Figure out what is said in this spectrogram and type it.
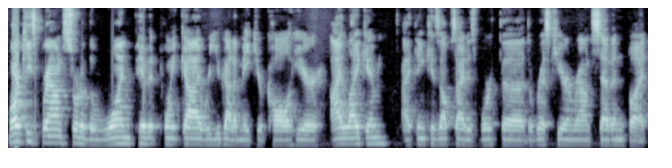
Marquise Brown's sort of the one pivot point guy where you got to make your call here. I like him. I think his upside is worth the the risk here in round seven. But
